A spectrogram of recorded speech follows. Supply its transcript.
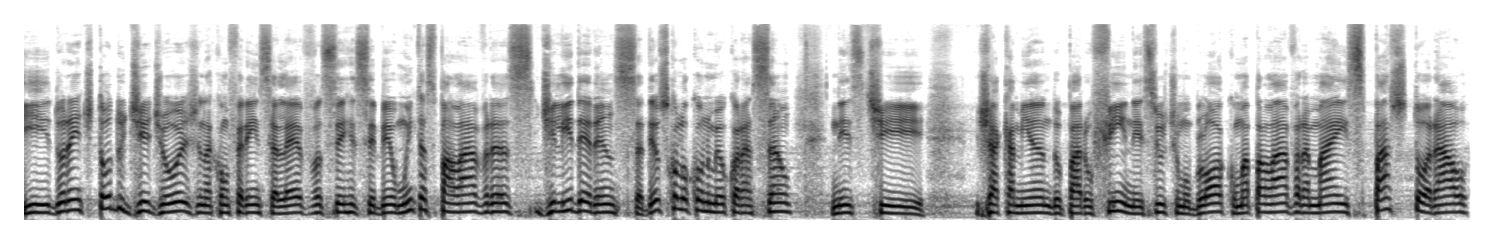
E durante todo o dia de hoje, na conferência leve, você recebeu muitas palavras de liderança. Deus colocou no meu coração, neste já caminhando para o fim, nesse último bloco, uma palavra mais pastoral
